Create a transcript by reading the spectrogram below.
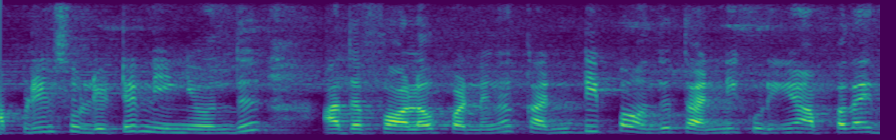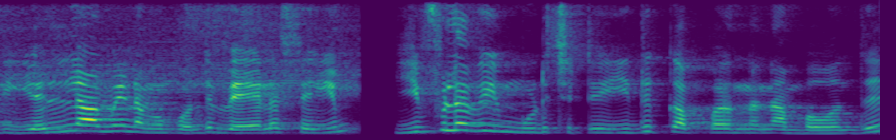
அப்படின்னு சொல்லிட்டு நீங்கள் வந்து அதை ஃபாலோ பண்ணுங்கள் கண்டிப்பாக வந்து தண்ணி குடிங்க. அப்போ தான் இது எல்லாமே நமக்கு வந்து வேலை செய்யும். இவ்வளவையும் முடிச்சுட்டு இதுக்கப்புறம் தான் நம்ம வந்து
